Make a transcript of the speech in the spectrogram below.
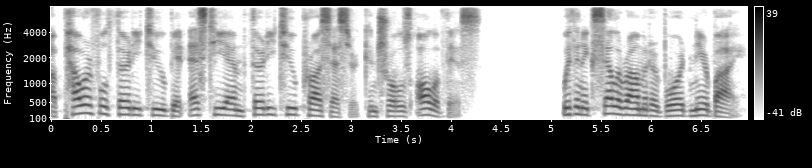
A powerful 32-bit STM32 processor controls all of this, with an accelerometer board nearby.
